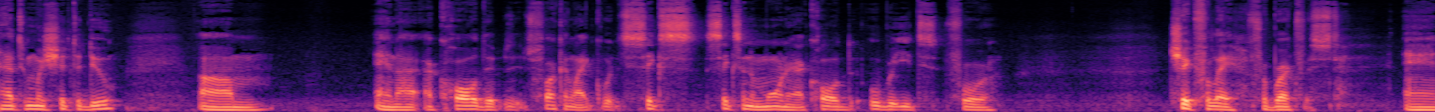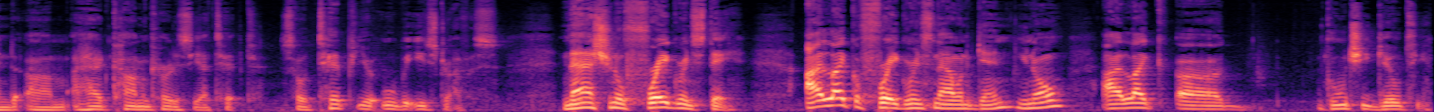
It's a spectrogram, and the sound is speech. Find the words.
I had too much shit to do. Um, and I, I called it, it's fucking like what six six in the morning. I called Uber Eats for Chick Fil A for breakfast, and um, I had common courtesy. I tipped, so tip your Uber Eats drivers. National Fragrance Day. I like a fragrance now and again. You know, I like uh, Gucci Guilty.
